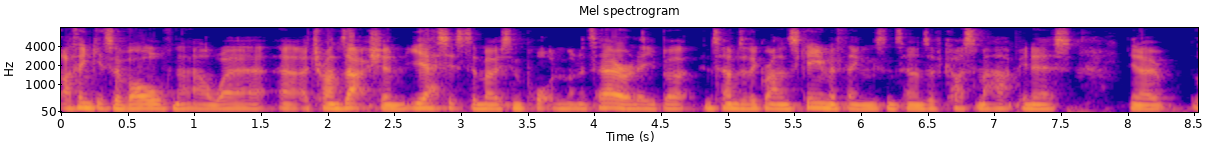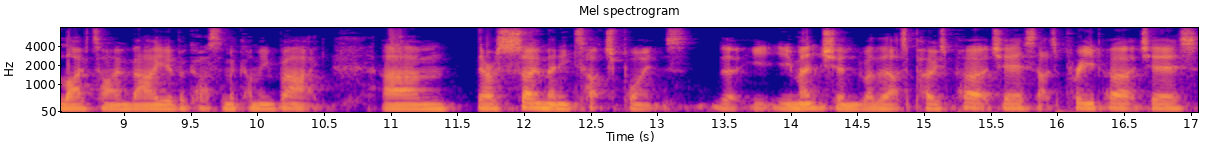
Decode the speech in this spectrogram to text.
I think it's evolved now where uh, a transaction, yes, it's the most important monetarily, but in terms of the grand scheme of things, in terms of customer happiness, you know, lifetime value of a customer coming back, um, there are so many touch points that you mentioned, whether that's post purchase, that's pre purchase,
